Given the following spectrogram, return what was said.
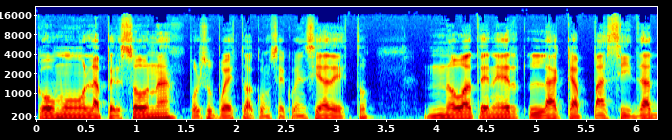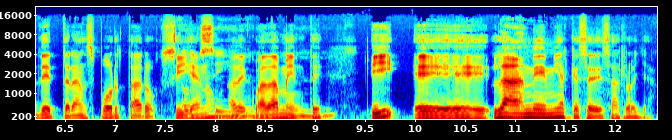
como la persona, por supuesto, a consecuencia de esto, no va a tener la capacidad de transportar oxígeno, adecuadamente y eh, la anemia que se desarrolla.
